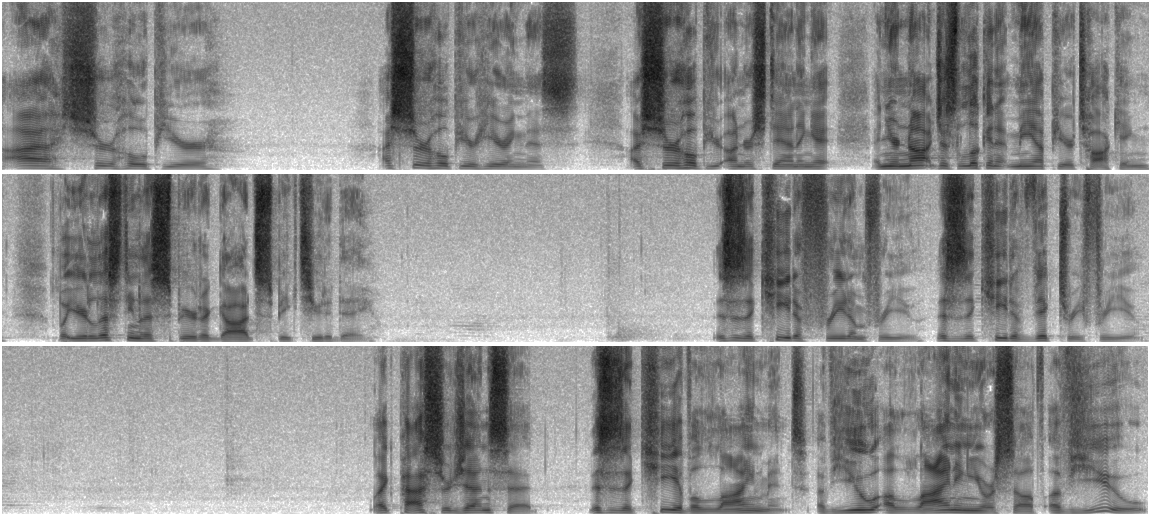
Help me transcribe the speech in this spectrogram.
I sure hope you're I sure hope you're hearing this. I sure hope you're understanding it and you're not just looking at me up here talking, but you're listening to the spirit of God speak to you today. This is a key to freedom for you. This is a key to victory for you. Like Pastor Jen said, This is a key of alignment, of you aligning yourself, of you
